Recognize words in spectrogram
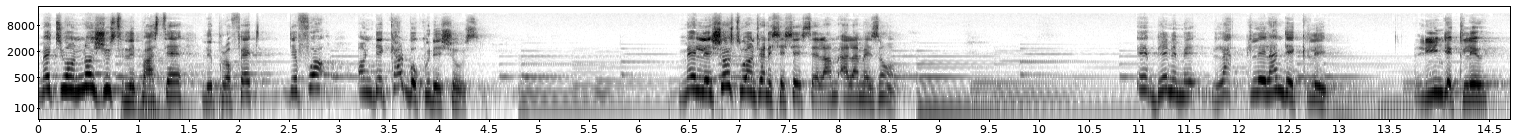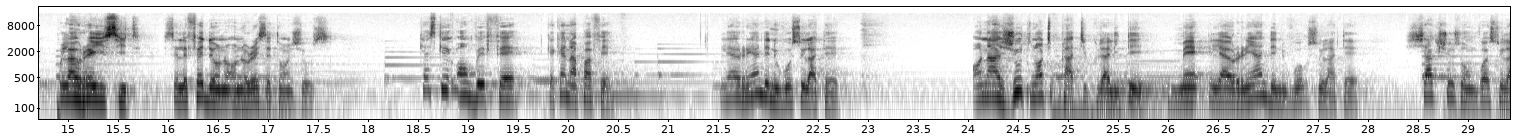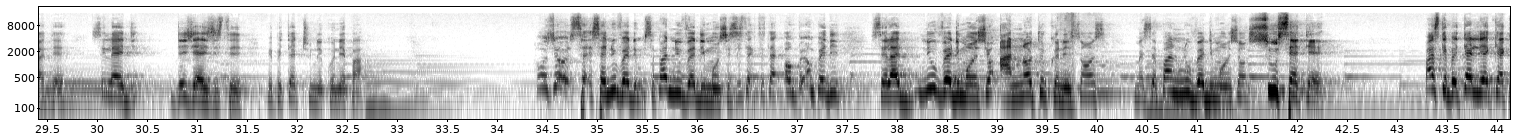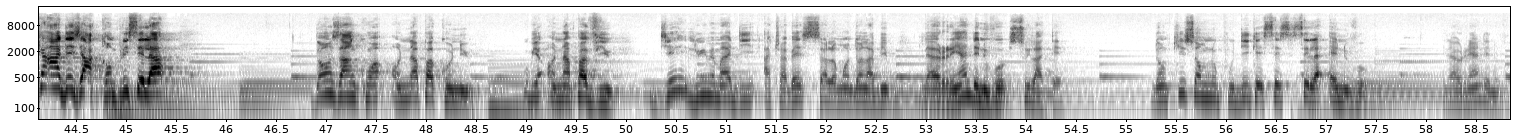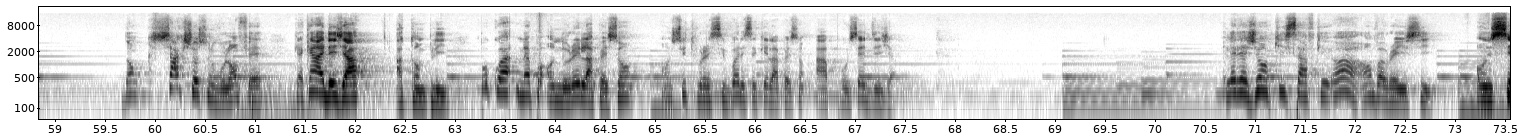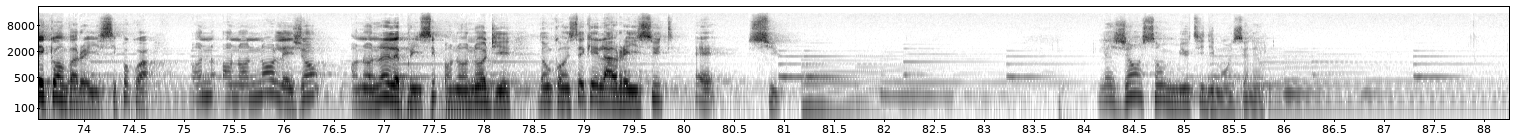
Mais tu en as juste les pasteurs, les prophètes. Des fois, on décale beaucoup de choses. Mais les choses que tu es en train de chercher, c'est à la maison. Et bien aimé, la clé, l'une des clés, l'une des clés pour la réussite, c'est le fait d'honorer certaines choses. Qu'est-ce qu'on veut faire? Quelqu'un n'a pas fait. Il n'y a rien de nouveau sur la terre. On ajoute notre particularité, mais il n'y a rien de nouveau sur la terre. Chaque chose qu'on voit sur la terre, c'est a déjà existé, mais peut-être tu ne connais pas. Oh, c'est n'est pas une nouvelle dimension. on, peut, on, peut, dire c'est la nouvelle dimension à notre connaissance, mais ce n'est pas une nouvelle dimension sous cette terre. Parce que peut-être quelqu'un a déjà accompli cela dans un coin on n'a pas connu, ou bien on n'a pas vu. Dieu lui-même a dit à travers Salomon dans la Bible, il n'y a rien de nouveau sous la terre. Donc qui sommes-nous pour dire que cela est nouveau? Il n'y a rien de nouveau. Donc chaque chose que nous voulons faire, quelqu'un a déjà accompli. Pourquoi ne pas honorer la personne, ensuite recevoir de ce que la personne a possède déjà? Il y a des gens qui savent que ah, on va réussir. On sait qu'on va réussir. Pourquoi? On, on honore les gens, on honore les principes, on honore Dieu. Donc on sait que la réussite est sûre. Les gens sont multidimensionnels.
